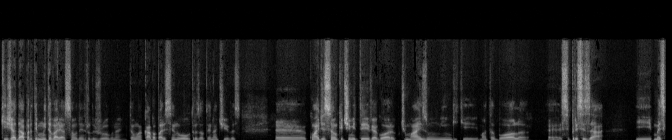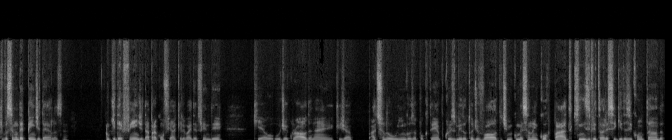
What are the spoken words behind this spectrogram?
que já dá para ter muita variação dentro do jogo, né? Então acaba aparecendo outras alternativas. É, com a adição que o time teve agora de mais um wing que mata a bola, é, se precisar, e, mas que você não depende delas, né? Que defende, dá para confiar que ele vai defender, que é o, o Jay Crowder, né, que já adicionou o Ingles há pouco tempo, Chris Middleton de volta, time começando a encorpar, 15 vitórias seguidas e contando.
